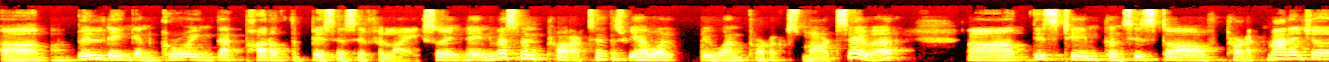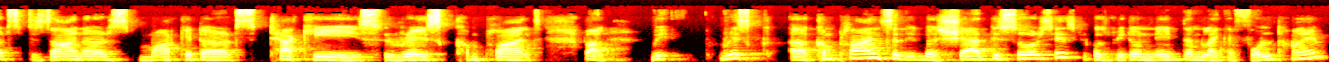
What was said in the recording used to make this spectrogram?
uh, building and growing that part of the business, if you like. So in the investment product, since we have only one product, SmartSaver, uh, this team consists of product managers, designers, marketers, techies, risk, compliance. Well, we risk uh, compliance a little bit shared resources because we don't need them like a full time.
